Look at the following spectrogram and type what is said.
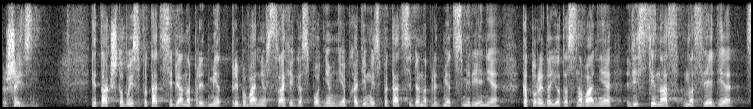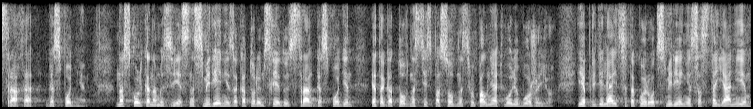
жизнь». Итак, чтобы испытать себя на предмет пребывания в страхе Господнем, необходимо испытать себя на предмет смирения, которое дает основание вести нас в наследие страха Господня. Насколько нам известно, смирение, за которым следует страх Господень, это готовность и способность выполнять волю Божию. И определяется такой род смирения состоянием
